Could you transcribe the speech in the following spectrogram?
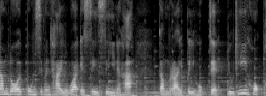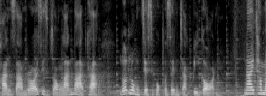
นำโดยปูนซีเมนไทยหรือว่า SCC นะคะกำไรปี 67 อยู่ที่ 6,342 ล้านบาทค่ะ ลดลง 76%จากปีก่อน นายธรรม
